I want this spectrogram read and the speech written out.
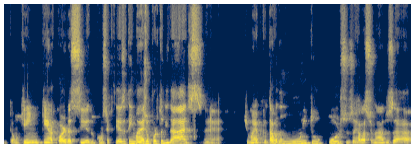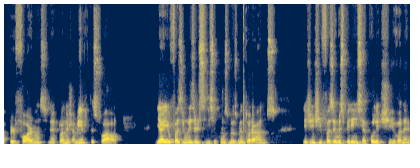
Então, quem, quem acorda cedo, com certeza, tem mais oportunidades, né? Tinha uma época que eu estava dando muito cursos relacionados a performance, né? Planejamento pessoal. E aí eu fazia um exercício com os meus mentorados e a gente fazia uma experiência coletiva, né?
